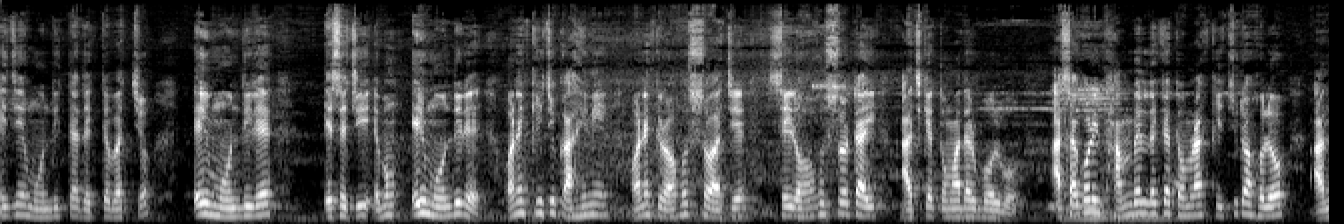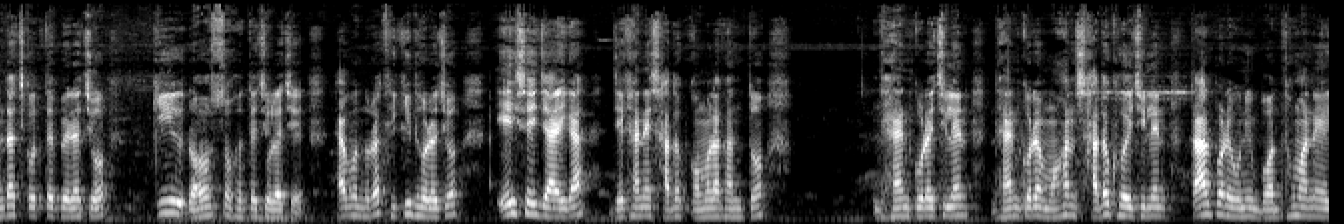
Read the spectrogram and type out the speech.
এই যে মন্দিরটা দেখতে পাচ্ছ এই মন্দিরে এসেছি এবং এই মন্দিরে অনেক কিছু কাহিনী অনেক রহস্য আছে। সেই রহস্যটাই আজকে তোমাদের বলব। আশা করি থাম্বেল দেখে তোমরা কিছুটা হলেও আন্দাজ করতে পেরেছ কি রহস্য হতে চলেছে। হ্যাঁ বন্ধুরা ঠিকই ধরেছ। এই সেই জায়গা যেখানে সাধক কমলাকান্ত ধ্যান করেছিলেন, ধ্যান করে মহান সাধক হয়েছিলেন। তারপরে উনি বর্ধমানে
